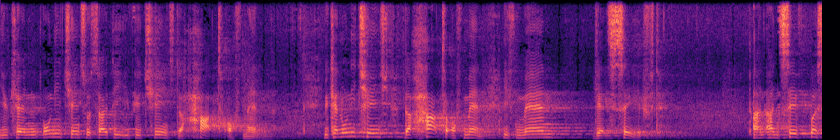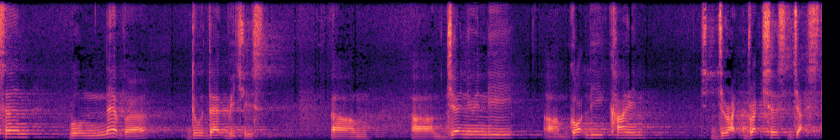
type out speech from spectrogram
you can only change society if you change the heart of man. You can only change the heart of man if man gets saved. An unsaved person will never do that which is um, um, genuinely um, godly, kind, righteous, just.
